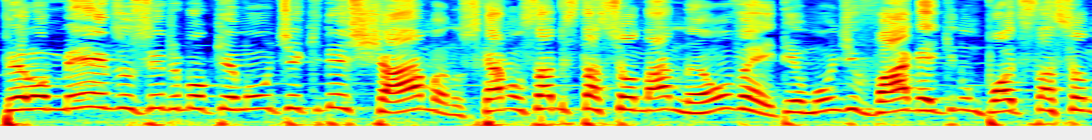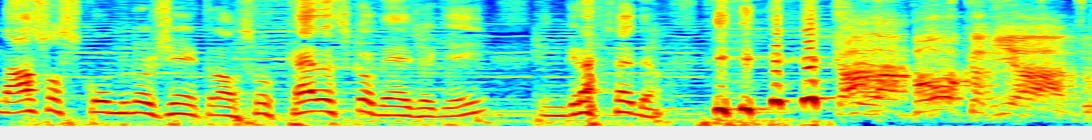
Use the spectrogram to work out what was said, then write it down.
Pelo menos o centro Pokémon tinha que deixar, mano. Os caras não sabem estacionar, não, velho. Tem um monte de vaga aí que não pode estacionar suas Kombi nojentas. Não, sou o cara das comédias aqui, hein? Engraçadão. Cala a boca, viado!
